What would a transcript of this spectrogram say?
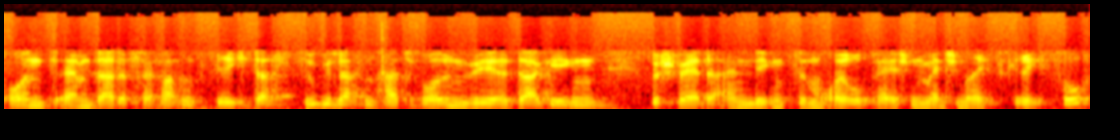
Und ähm, da das Verfassungsgericht das zugelassen hat, wollen wir dagegen Beschwerde einlegen zum Europäischen Menschenrechtsgerichtshof.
